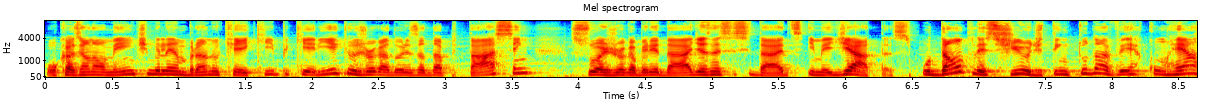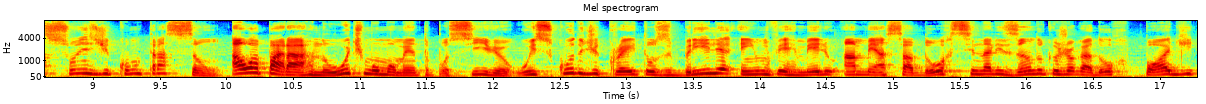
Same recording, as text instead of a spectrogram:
ocasionalmente me lembrando que a equipe queria que os jogadores adaptassem sua jogabilidade às necessidades imediatas. O Dauntless Shield tem tudo a ver com reações de contração. Ao aparar no último momento possível, o escudo de Kratos brilha em um vermelho ameaçador, sinalizando que o jogador pode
